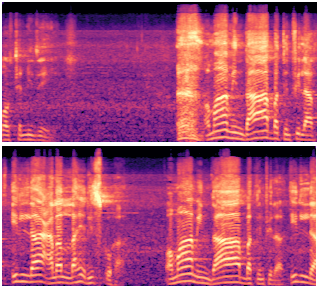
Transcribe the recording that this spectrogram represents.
বলছেন নিজেই। অমা মিন ফিলার ইল্লা আলাল্লাহে রিস্কুহা অমা মিন ফিলার ইল্লা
